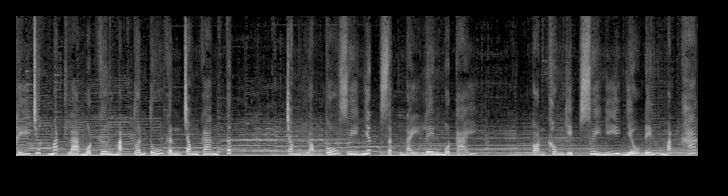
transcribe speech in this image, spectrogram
thấy trước mắt là một gương mặt tuấn tú gần trong gang tấc. Trong lòng cố duy nhất giật nảy lên một cái. Còn không kịp suy nghĩ nhiều đến mặt khác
